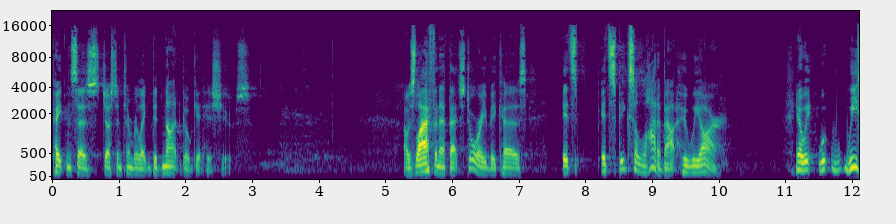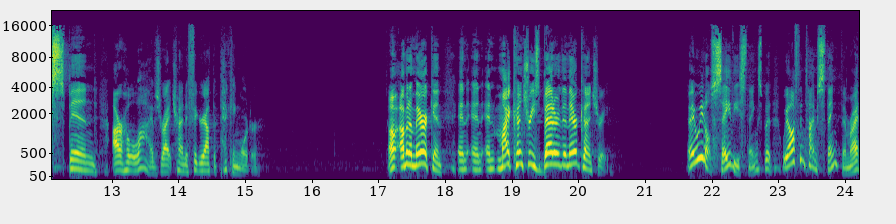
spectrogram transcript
Peyton says Justin Timberlake did not go get his shoes. I was laughing at that story because it's it speaks a lot about who we are. You know, we, we spend our whole lives, right, trying to figure out the pecking order. I'm an American, and, and, and my country's better than their country. I mean, we don't say these things, but we oftentimes think them, right?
